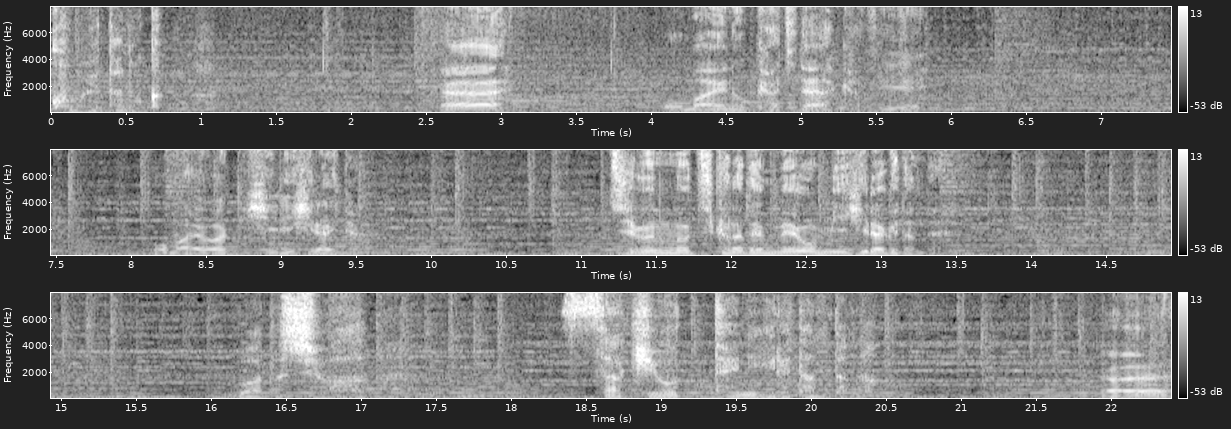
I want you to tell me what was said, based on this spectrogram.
超えたのか。ああお前の勝ちだ勝家お前は切り開いた。自分の力で目を見開けたんだ。私は先を手に入れたんだな。ああ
